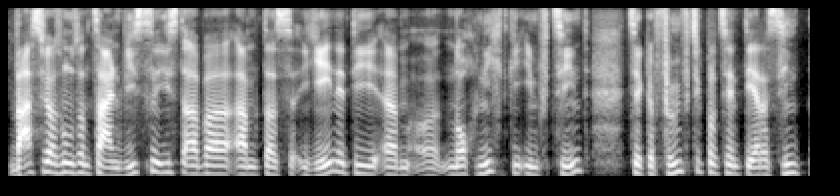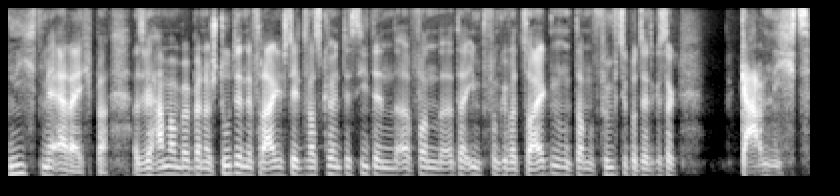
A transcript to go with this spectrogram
Was wir aus unseren Zahlen wissen, ist aber, ähm, dass jene, die ähm, noch nicht geimpft sind, circa 50 Prozent derer sind nicht mehr erreichbar. Also wir haben einmal bei einer Studie eine Frage gestellt, was könnte sie denn äh, von der Impfung überzeugen und haben 50 Prozent gesagt, gar nichts.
